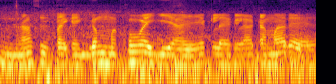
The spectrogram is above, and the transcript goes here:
હમ, કંઈક ગમમાં ખોવાઈ ગયા એકલા એકલા આટા મારે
